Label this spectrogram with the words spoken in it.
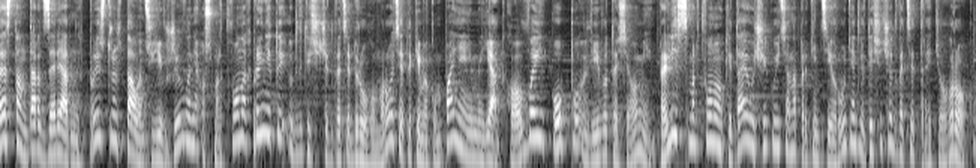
Це стандарт зарядних пристроїв та ланцюгів живлення у смартфонах, прийнятий у 2022 році такими компаніями, як Huawei, Oppo, Vivo та Xiaomi. Реліз смартфону у Китаї очікується наприкінці грудня 2023 року.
